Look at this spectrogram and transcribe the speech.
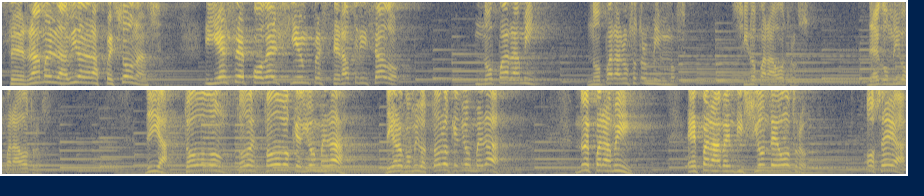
se derrama en la vida de las personas y ese poder siempre será utilizado no para mí, no para nosotros mismos, sino para otros. Diga conmigo para otros. Diga, todo don, todo, todo lo que Dios me da, dígalo conmigo, todo lo que Dios me da, no es para mí, es para bendición de otro. O sea,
